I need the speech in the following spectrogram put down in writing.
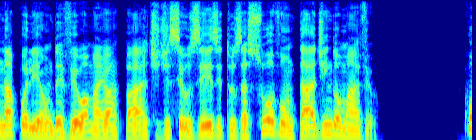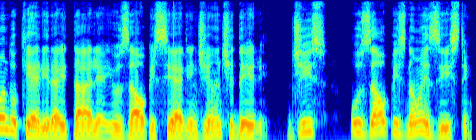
Napoleão deveu a maior parte de seus êxitos à sua vontade indomável. Quando quer ir à Itália e os Alpes se erguem diante dele, diz: os Alpes não existem.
